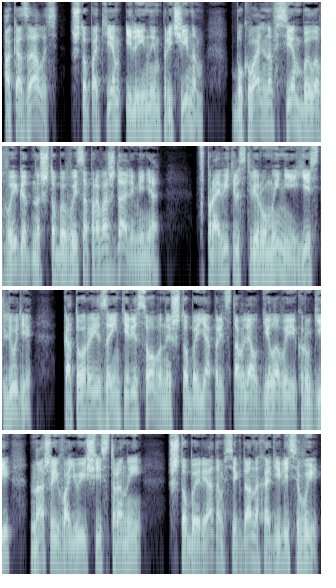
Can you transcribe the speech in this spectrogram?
Оказалось, что по тем или иным причинам буквально всем было выгодно, чтобы вы сопровождали меня. В правительстве Румынии есть люди, которые заинтересованы, чтобы я представлял деловые круги нашей воюющей страны, чтобы рядом всегда находились вы,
